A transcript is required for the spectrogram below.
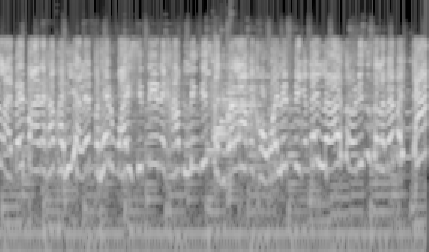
สลายบายบายนะครับใครที่อยากเล่นประเทศไวซิตี้นะครับลิงก์ที่ใส่อยู่ด้านล่างไปขอไวลิสฟรีกันได้เลยสำหรับวันนี้สูสลายบายบายจ้า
